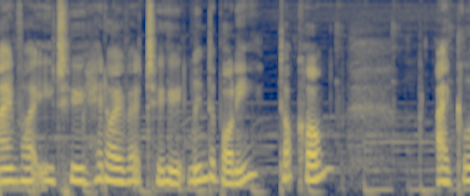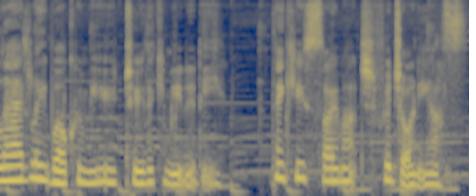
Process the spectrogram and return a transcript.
I invite you to head over to lindabonney.com. I gladly welcome you to the community. Thank you so much for joining us.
